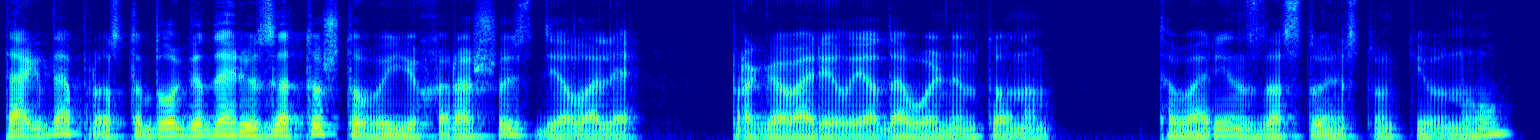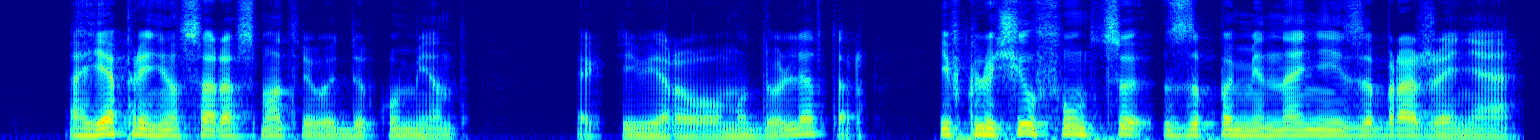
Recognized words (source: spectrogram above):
«Тогда просто благодарю за то, что вы ее хорошо сделали», — проговорил я довольным тоном. Товарин с достоинством кивнул, а я принялся рассматривать документ, активировал модулятор и включил функцию запоминания изображения.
